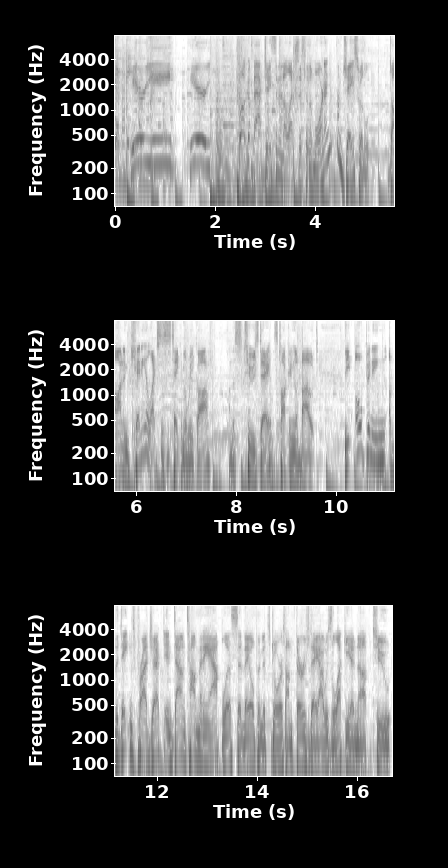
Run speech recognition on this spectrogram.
Hear ye, hear ye. Welcome back, Jason and Alexis in the morning. I'm Jace with Dawn and Kenny. Alexis is taking the week off on this Tuesday. I was talking about the opening of the Dayton's Project in downtown Minneapolis, and they opened its doors on Thursday. I was lucky enough to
